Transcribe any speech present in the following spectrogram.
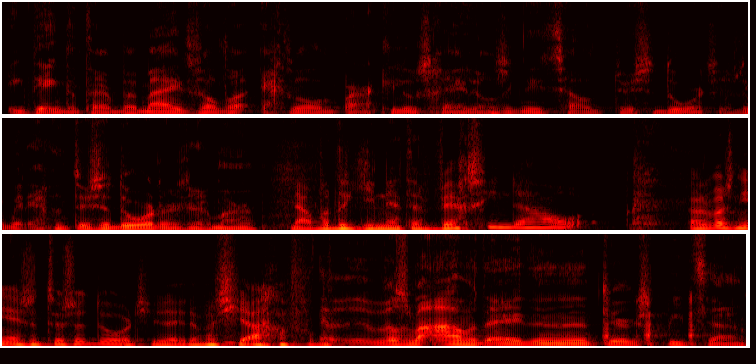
Ik denk dat er bij mij zal er echt wel een paar kilo schelen als ik niet zou tussendoortjes. Dus ik ben echt een tussendoorder, zeg maar. Nou, wat ik je net heb wegzien houden, dat was niet eens een tussendoortje, nee, dat was je avond. Het was mijn avondeten, een Turks pizza.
